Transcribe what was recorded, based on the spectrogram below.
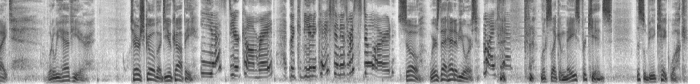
Right. What do we have here? Tereshkova, do you copy? Yes, dear comrade. The communication is restored. So, where's that head of yours? My head. Looks like a maze for kids. This'll be a cakewalk.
